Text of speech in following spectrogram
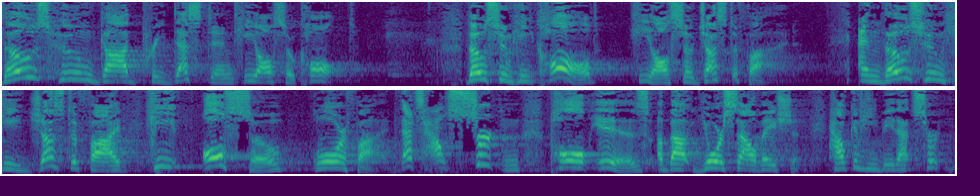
Those whom God predestined, he also called. Those whom he called, he also justified. And those whom he justified, he also glorified. That's how certain Paul is about your salvation. How can he be that certain?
